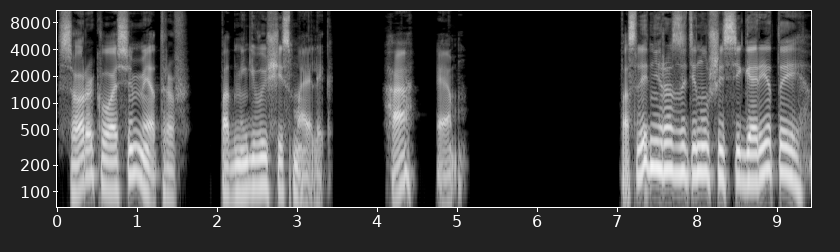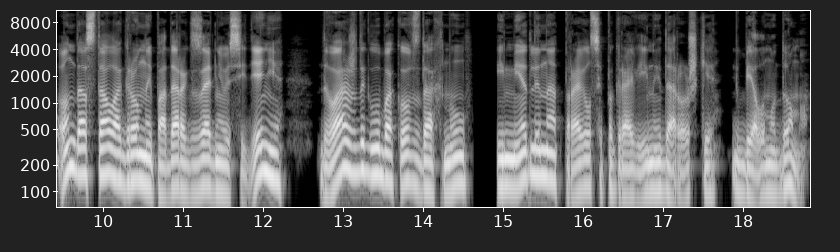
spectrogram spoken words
«Сорок восемь метров», — подмигивающий смайлик. Х.М. Последний раз затянувшись сигаретой, он достал огромный подарок с заднего сиденья, дважды глубоко вздохнул и медленно отправился по гравийной дорожке к Белому дому.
